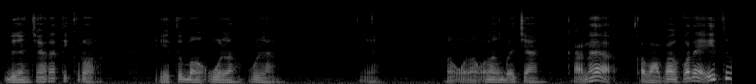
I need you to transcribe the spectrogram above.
dengan cara tikror yaitu mengulang-ulang ya. Mengulang-ulang bacaan. Karena menghafal Quran ya itu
